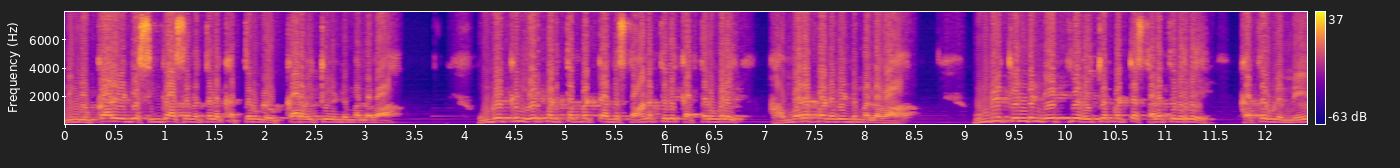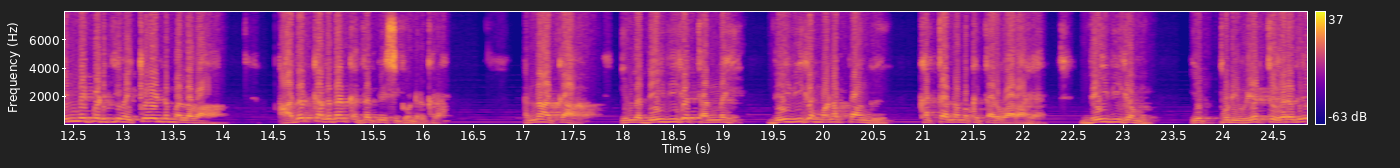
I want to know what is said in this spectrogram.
நீங்கள் உட்கார வேண்டிய சிங்காசனத்துல கத்தர் உங்களை உட்கார வைக்க வேண்டும் அல்லவா? உங்களுக்கு ஏற்படுத்தப்பட்ட அந்த ஸ்தானத்திலே கத்தர் உங்களை அமர பண்ண வேண்டும் அல்லவா? உங்களுக்கென்று நேர்த்திய வைக்கப்பட்ட ஸ்தலத்திலே கத்தர் உங்களை மேன்மைப்படுத்தி வைக்க வேண்டும் அல்லவா? அதற்காக தான் கத்தர் பேசிக் கொண்டிருக்கிறார். அண்ணா அக்கா இந்த தெய்வீக தன்மை தெய்வீக மனப்பாங்கு கத்தர் நமக்கு தருவாராக. தெய்வீகம் எப்படி உயர்த்துகிறது?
